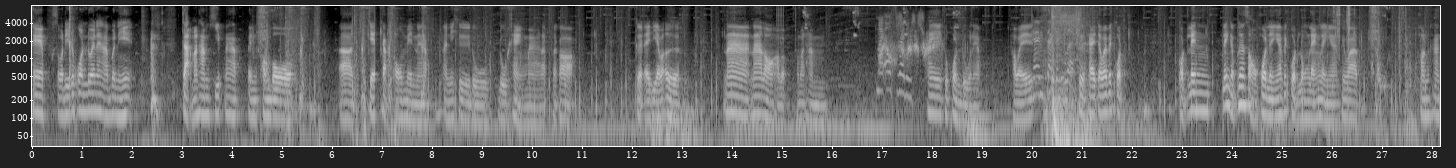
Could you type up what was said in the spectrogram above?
โอเค สวัสดีทุกคนด้วยนะครับ วันนี้จะมาทำคลิปนะครับ เป็นคอมโบเจ็ตกับโอเมนนะครับ อันนี้คือดูดูแข่งมาครับ แล้วก็เกิดไอเดียว่าเออน่าน่าลองเอาแบบเอามาท My ult's ready. ำให้ทุกคนดูนะครับ เอาไว้10 seconds left. คือใครจะไว้ไปกดกดเล่นเล่นกับเพื่อนสองคนอะไรเงี้ยไปกดลงแรงอะไรเงี้ยพี่ว่าค่อนข้าง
